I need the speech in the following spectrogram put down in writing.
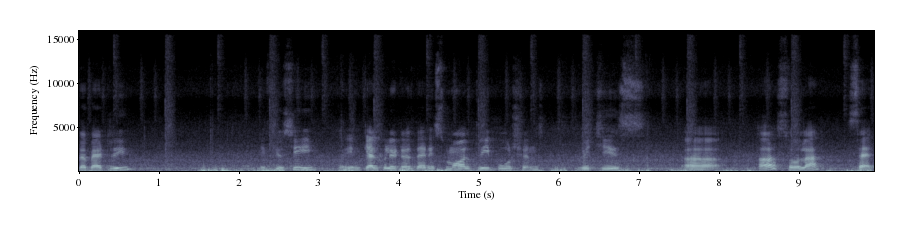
the battery. If you see in calculators there is small three portions which is uh, a solar cell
